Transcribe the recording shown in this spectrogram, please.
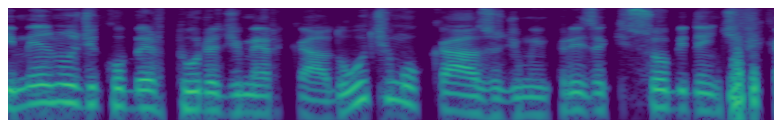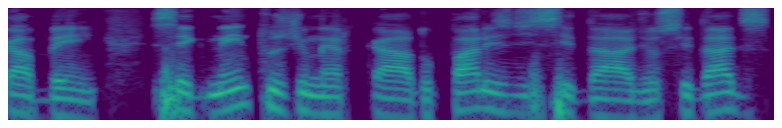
e mesmo de cobertura de mercado. O último caso de uma empresa que soube identificar bem segmentos de mercado, pares de cidade ou cidades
